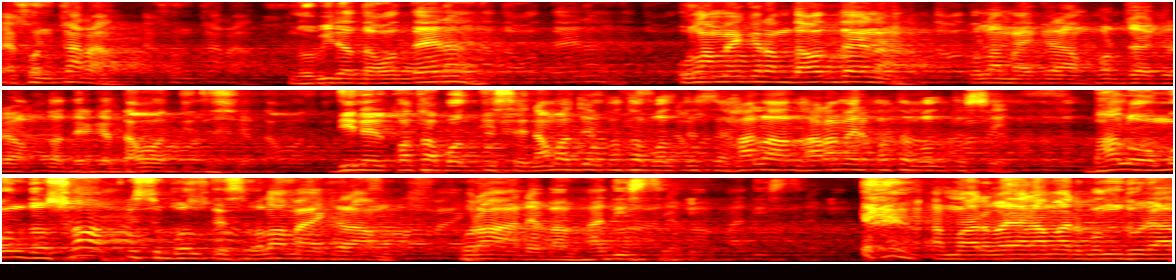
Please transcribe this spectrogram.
এখন কারা? নবীরা দাওয়াত দেয় না? ওলামা কেরাম দাওয়াত দেয় না? ওলামা কেরাম পর্যায় করে আপনাদেরকে দাওয়াত দিতেছে। দিনের কথা বলতেছে, নামাজের কথা বলতেছে, হালাল, হারামের কথা বলতেছে, ভালো, মন্দ সব কিছু বলতেছে ওলামা কেরাম কোরআন এবং হাদিস থেকে। আমার ভাইয়ার, আমার বন্ধুরা,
